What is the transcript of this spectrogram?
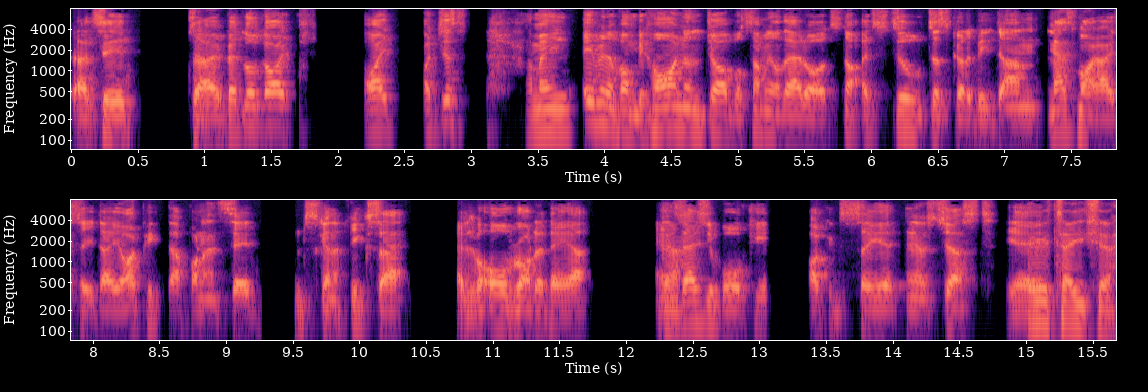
That's it. So, but look, I, I, I just, I mean, even if I'm behind on the job or something like that, or it's not, it's still just got to be done. And that's my OCD. I picked up on it and said, I'm just going to fix that. And it's all rotted out. And it's Yeah. as you walk in, I could see it, and it's just, yeah, Irritates you.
